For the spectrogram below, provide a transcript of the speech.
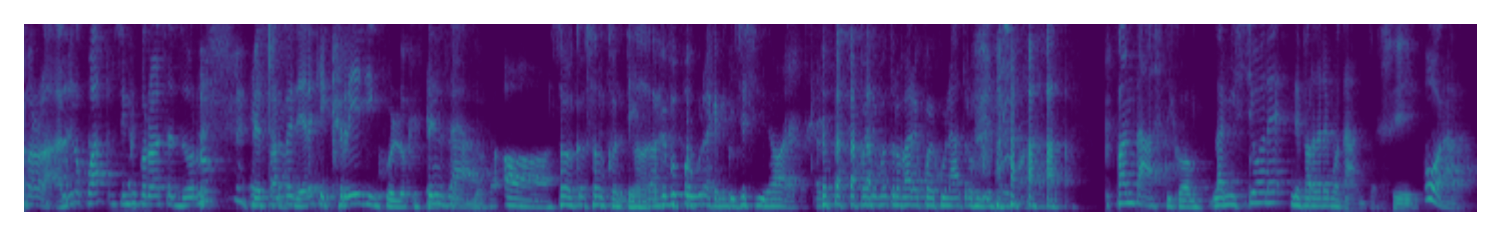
parole, almeno 4-5 parole al giorno per far Esatto. vedere che credi in quello che stai dicendo. Esatto, oh, sono, sono contento. no. Avevo paura che mi dicessi di no, eh, poi devo trovare qualcun altro con cui fare. Fantastico, la missione ne parleremo tanto. Sì. Ora,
